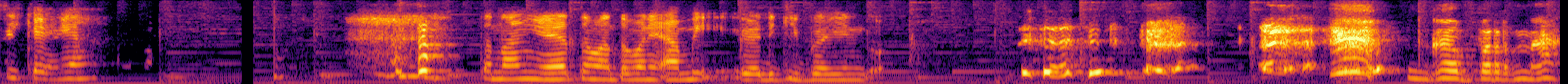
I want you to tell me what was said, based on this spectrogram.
sih kayaknya. Tenang ya teman-teman Ami gak digibahin kok nggak pernah.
